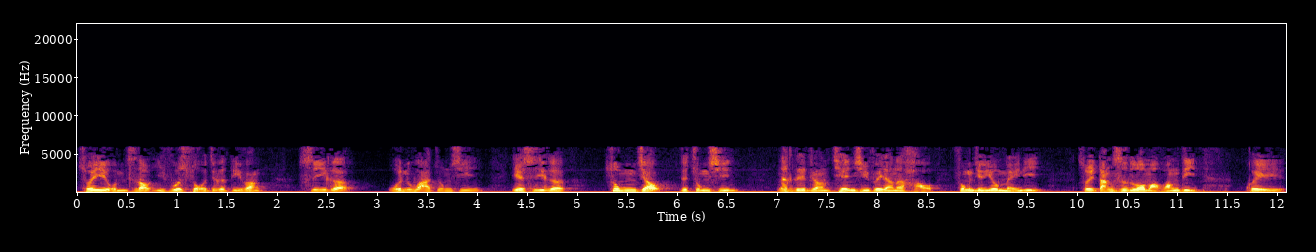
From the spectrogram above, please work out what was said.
所以我们知道以弗所这个地方是一个文化中心，也是一个宗教的中心。那个地方天气非常的好，风景又美丽，所以当时罗马皇帝会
